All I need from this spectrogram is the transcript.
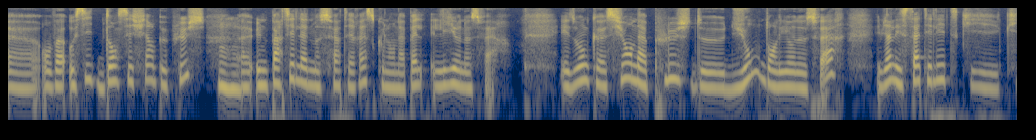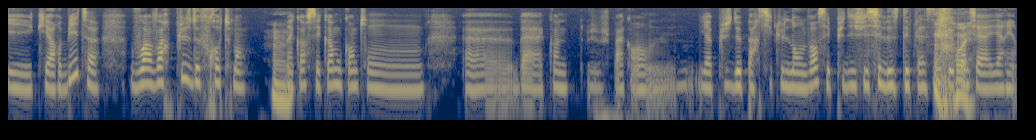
euh, on va aussi densifier un peu plus Mhm. euh, une partie de l'atmosphère terrestre que l'on appelle l'ionosphère. Et donc, euh, si on a plus de d'ions dans l'ionosphère, eh bien, les satellites qui, qui, qui orbitent vont avoir plus de frottement. Mhm. D'accord C'est comme quand on, euh, bah, quand, je sais pas, quand il y a plus de particules dans le vent, c'est plus difficile de se déplacer que quand Ouais. il y a- rien.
